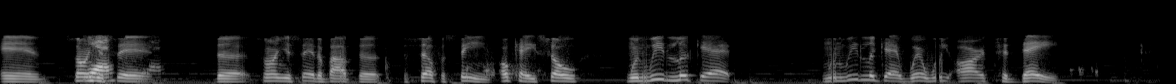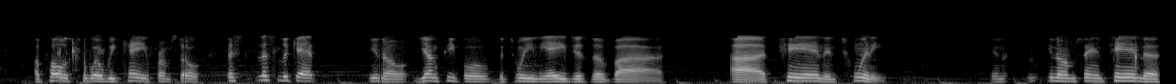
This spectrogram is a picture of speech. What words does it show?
and Sonia Yes, said yes. the Sonia said about the, the self esteem. Okay, so when we look at when we look at where we are today, opposed to where we came from, so let's let's look at you know young people between the ages of uh, uh, ten and twenty, and you know what I'm saying, ten to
